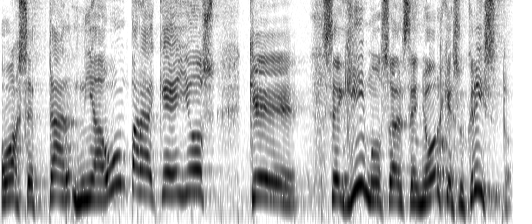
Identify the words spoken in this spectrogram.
o aceptar, ni aún para aquellos que seguimos al Señor Jesucristo.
